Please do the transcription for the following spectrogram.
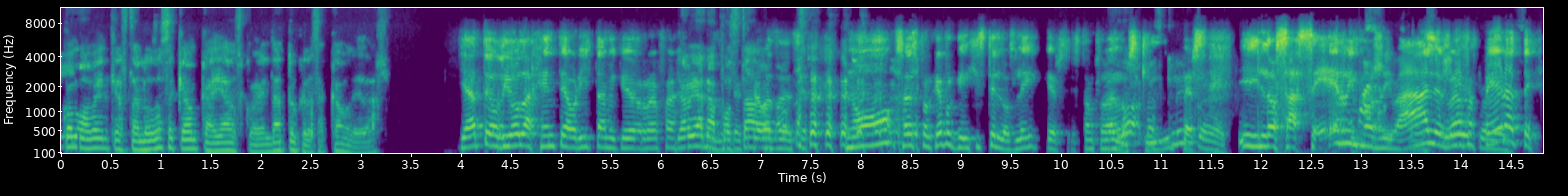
Como ven que hasta los dos se quedan callados con el dato que les acabo de dar? Ya te odió la gente ahorita, mi querido Rafa. Ya habían apostado. ¿no? ¿sabes por qué? Porque dijiste los Lakers, estamos hablando de los, Clippers, y los acérrimos rivales, Rafa. Espérate,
